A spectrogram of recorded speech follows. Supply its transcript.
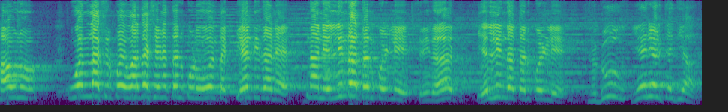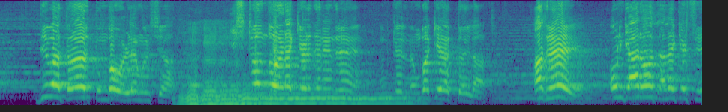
ಅವನು ಒಂದ್ ಲಕ್ಷ ರೂಪಾಯಿ ವರದಕ್ಷಿಣೆ ತಂದ್ಕೊಡು ಅಂತ ಕೇಳ್ತಿದ್ದಾನೆ. ನಾನು ಎಲ್ಲಿಂದ ತಂದ್ಕೊಡ್ಲಿ? ಶ್ರೀಧರ್ ಎಲ್ಲಿಂದ ತಂದ್ಕೊಳ್ಳಿ? ರಘು ಏನ್ ಹೇಳ್ತಾ ಇದ್ಯಾ ದಿವಾಕರ್ ತುಂಬಾ ಒಳ್ಳೆ ಮನುಷ್ಯ. ಇಷ್ಟೊಂದು ಹಣ ಕೇಳಿದ್ದೇನೆ ಅಂದ್ರೆ ನನ್ ಕೇಳಿ ನಂಬಕ್ಕೆ ಆಗ್ತಾ ಇಲ್ಲ. ಆದ್ರೆ ಅವನ್ಗೆ ಯಾರೋ ತಲೆ ಕೆಡಿಸಿ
